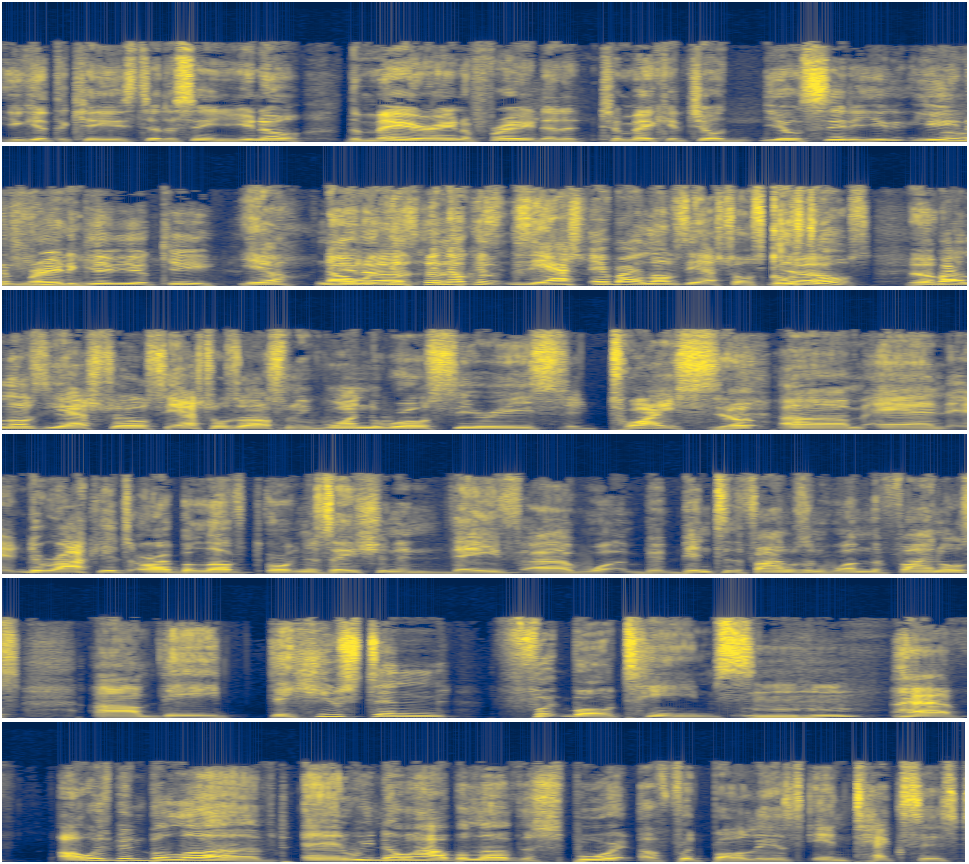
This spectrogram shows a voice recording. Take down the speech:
you get the keys to the scene. You know, the mayor ain't afraid to to make it your your city. You you ain't afraid to give you a key. Yeah, no, You know? because because the Ast- everybody loves the Astros. Go Yeah. Astros! Yep. Everybody loves the Astros. The Astros are awesome. They won the World Series twice. Yep. Um, and the Rockets are a beloved organization, and they've uh, been to the finals and won the finals. Um, the the Houston football teams Mm-hmm. have always been beloved, and we know how beloved the sport of football is in Texas.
